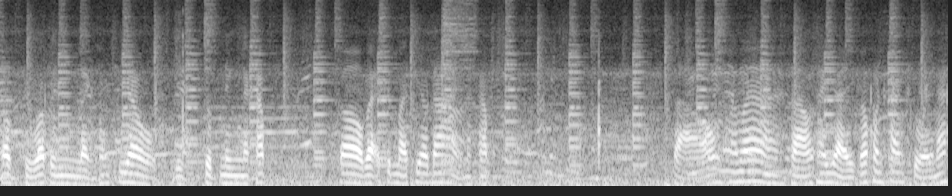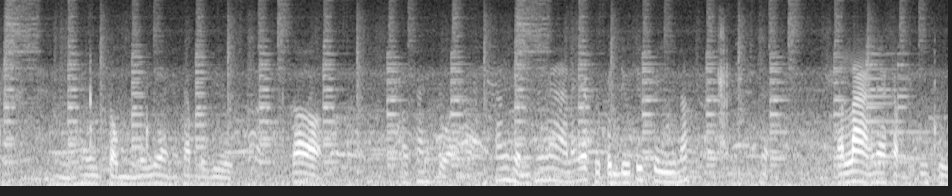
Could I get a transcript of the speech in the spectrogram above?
ก็ถือว่าเป็นแหล่งท่องเที่ยวอีกจุดหนึ่งนะครับ ก็แวะขึ้นมาเที่ยวได้นะครับ สาวพม่าสาวไทยใหญ่ก็ค่อนข้างสวยนะให้ชมเรื่อยๆนะครับรีวิว ก็ค่อนข้างสวยข้างเห็นข้างหน้านั่นก็คือเป็นดิวตี้ฟรีเนาะเนี่ยด้านล่างเนี่ยครับดิวตี้ฟรี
